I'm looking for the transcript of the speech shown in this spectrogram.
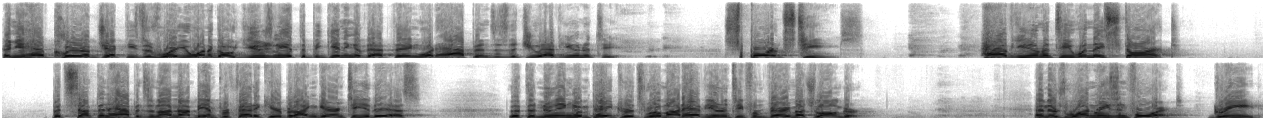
and you have clear objectives of where you want to go. Usually, at the beginning of that thing, what happens is that you have unity. Sports teams have unity when they start. But something happens, and I'm not being prophetic here, but I can guarantee you this that the New England Patriots will not have unity for very much longer. And there's one reason for it greed.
